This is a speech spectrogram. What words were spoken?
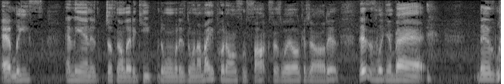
at least and then it's just gonna let it keep doing what it's doing. I might put on some socks as well, cause y'all, this this is looking bad. This,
